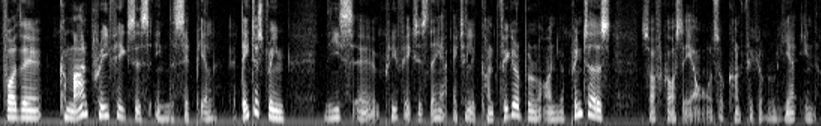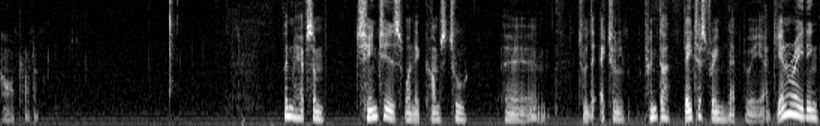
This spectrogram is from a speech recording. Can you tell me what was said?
For the command prefixes in the ZPL data stream, these uh, prefixes they are actually configurable on your printers, so of course they are also configurable here in our product. Then we have some changes when it comes to uh, to the actual printer data stream that we are generating.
